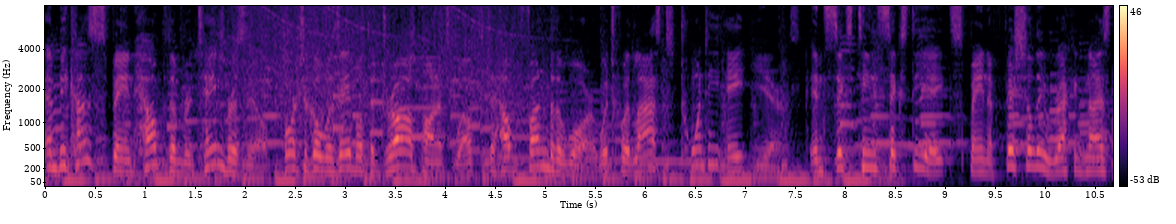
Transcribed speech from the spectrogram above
And because Spain helped them retain Brazil, Portugal was able to draw upon its wealth to help fund the war, which would last 28 years. In 1668, Spain officially recognized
